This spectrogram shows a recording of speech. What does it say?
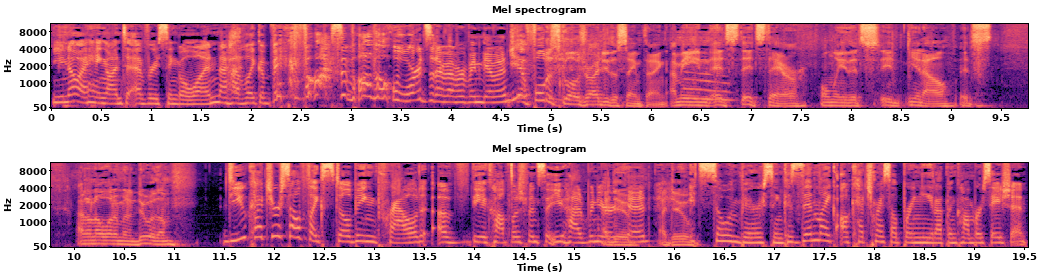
You know I hang on to every single one. I have like a big box of all the awards that I've ever been given. Yeah, full disclosure, I do the same thing. I mean, it's it's there, only it's, it, you know, it's, I don't know what I'm going to do with them. Do you catch yourself like still being proud of the accomplishments that you had when you were a kid? I do. It's so embarrassing because then like I'll catch myself bringing it up in conversation.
